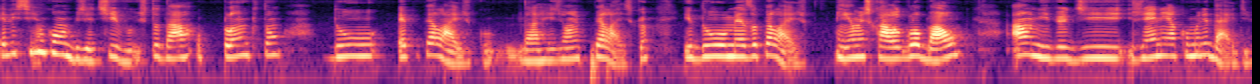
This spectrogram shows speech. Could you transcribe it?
Eles tinham como objetivo estudar o plâncton do epipelágico, da região epipelágica e do mesopelágico, em uma escala global ao nível de gene e a comunidade.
